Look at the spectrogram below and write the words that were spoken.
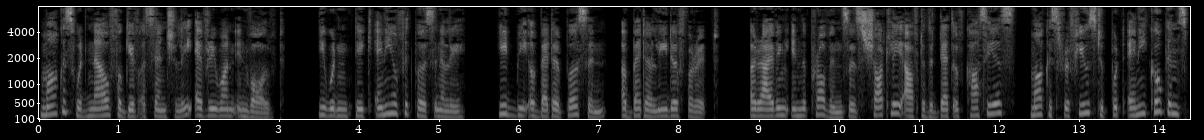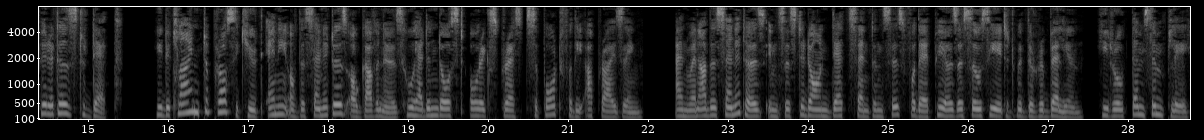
Marcus would now forgive essentially everyone involved. He wouldn't take any of it personally. He'd be a better person, a better leader for it. Arriving in the provinces shortly after the death of Cassius, Marcus refused to put any co-conspirators to death. He declined to prosecute any of the senators or governors who had endorsed or expressed support for the uprising. And when other senators insisted on death sentences for their peers associated with the rebellion, he wrote them simply,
